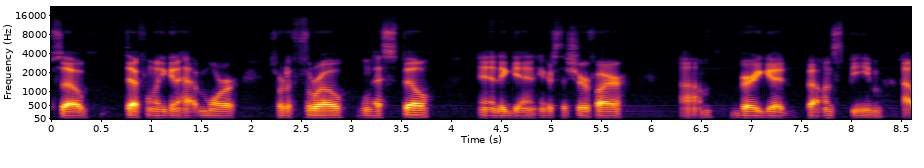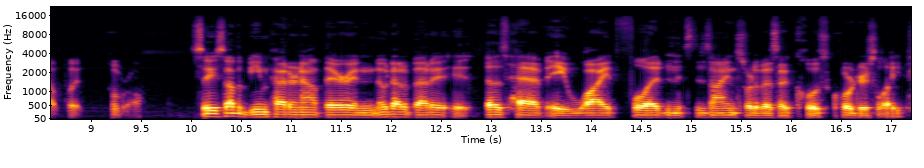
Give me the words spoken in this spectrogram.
so definitely going to have more sort of throw, less spill. And again, here's the Surefire. Um, very good balanced beam output overall. So you saw the beam pattern out there and no doubt about it, it does have a wide flood and it's designed sort of as a close quarters light.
